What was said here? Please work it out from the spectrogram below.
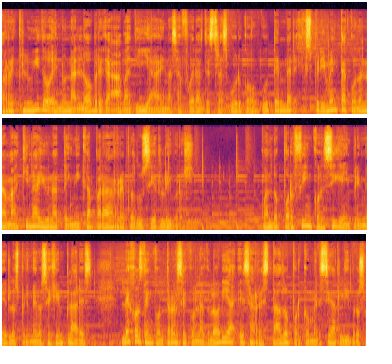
Recluido en una lóbrega abadía en las afueras de Estrasburgo, Gutenberg experimenta con una máquina y una técnica para reproducir libros. Cuando por fin consigue imprimir los primeros ejemplares, lejos de encontrarse con la gloria, es arrestado por comerciar libros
